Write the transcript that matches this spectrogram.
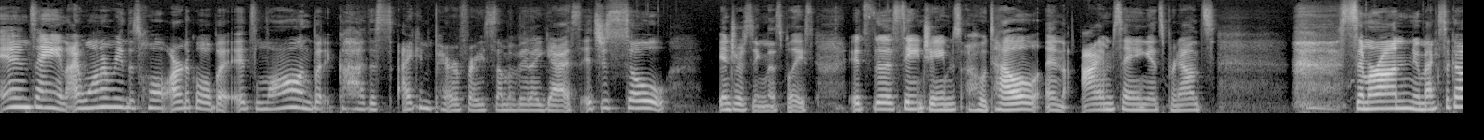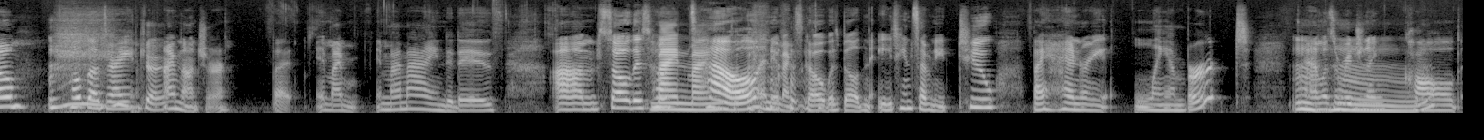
insane. I want to read this whole article, but it's long. But God, this I can paraphrase some of it. I guess it's just so interesting. This place. It's the St. James Hotel, and I'm saying it's pronounced Cimarron, New Mexico. Hope that's right. Okay. I'm not sure, but in my in my mind it is. Um, so this mine. hotel in New Mexico was built in 1872 by Henry Lambert and was originally Mm-hmm. called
